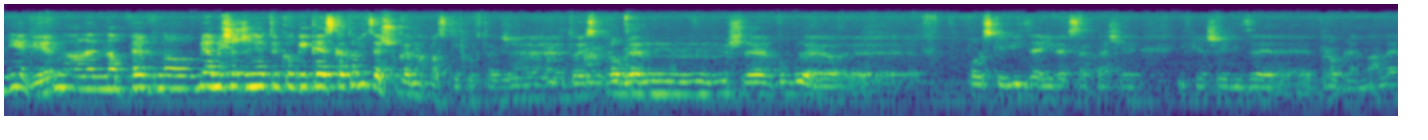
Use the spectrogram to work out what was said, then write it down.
Nie wiem, ale na pewno, ja myślę, że nie tylko GKS Katowice szuka napastników, także to jest problem, myślę, w ogóle e, w polskiej lidze i w Ekstraklasie i w pierwszej lidze problem, ale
